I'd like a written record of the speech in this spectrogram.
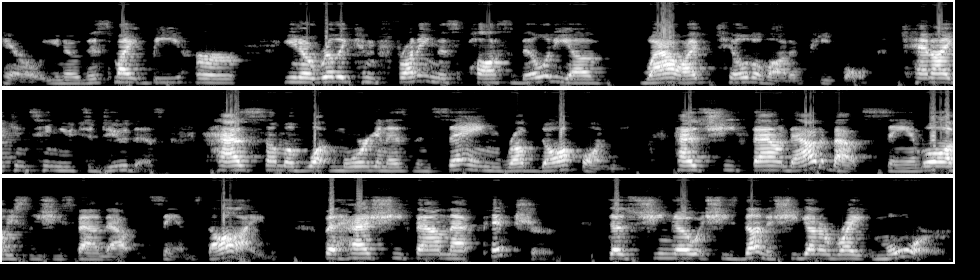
Carol you know this might be her you know really confronting this possibility of wow I've killed a lot of people. Can I continue to do this? Has some of what Morgan has been saying rubbed off on me has she found out about Sam? Well, obviously she's found out that Sam's died, but has she found that picture? Does she know what she's done? Is she going to write more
